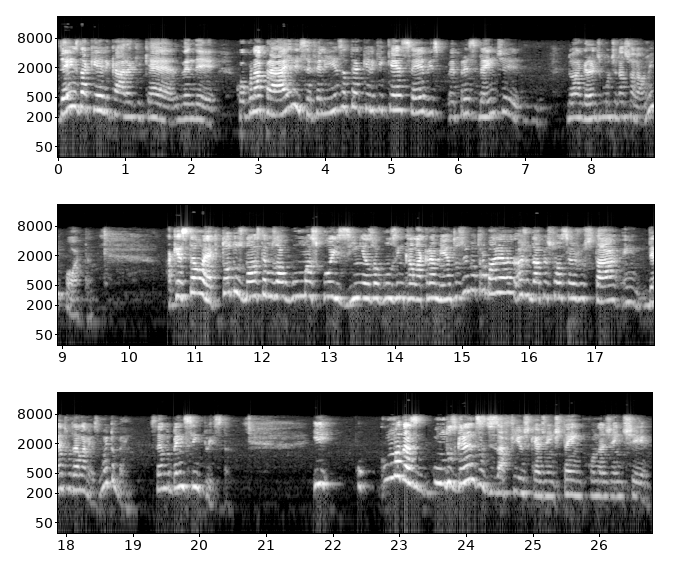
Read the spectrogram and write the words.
desde aquele cara que quer vender coco na praia e ser feliz até aquele que quer ser vice-presidente de uma grande multinacional, não importa. A questão é que todos nós temos algumas coisinhas, alguns encalacramentos, e meu trabalho é ajudar a pessoa a se ajustar em, dentro dela mesma. Muito bem, sendo bem simplista. E uma das, um dos grandes desafios que a gente tem quando a gente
